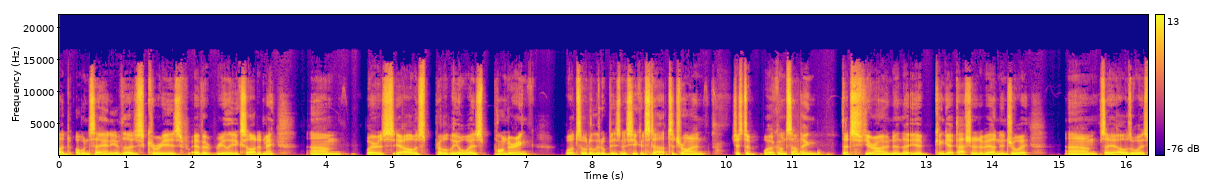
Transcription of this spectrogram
I, I wouldn't say any of those careers ever really excited me. Um, whereas, yeah, I was probably always pondering what sort of little business you could start to try and just to work on something that's your own and that you can get passionate about and enjoy. Um, so yeah, I was always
